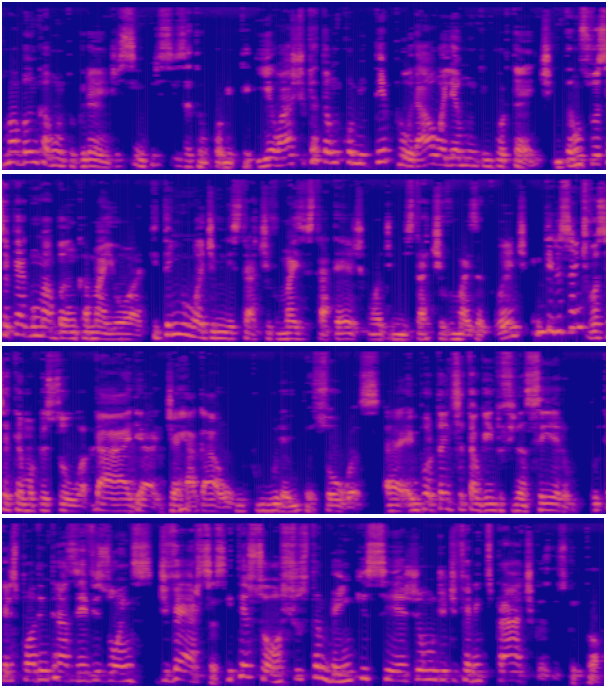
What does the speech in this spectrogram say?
Uma banca muito grande, sim, precisa ter um comitê. E eu acho que até um comitê plural ele é muito importante. Então, se você pega uma banca maior que tem um administrativo mais estratégico, um administrativo mais atuante, é interessante você ter uma pessoa da área de RH ou cultura e pessoas. É importante você ter alguém do financeiro, porque eles podem trazer visões diversas e ter sócios também que sejam de diferentes práticas do escritório.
